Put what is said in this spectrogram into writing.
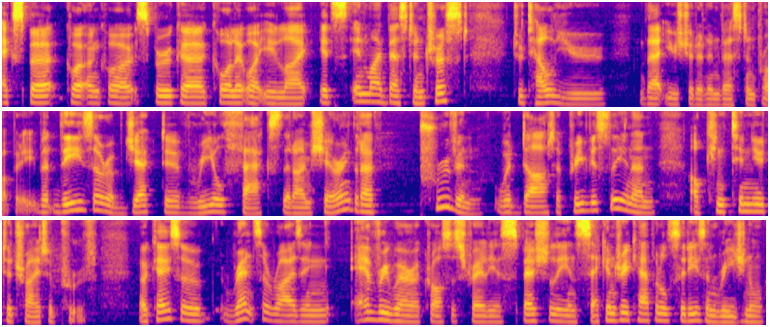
expert, quote unquote, spruiker, call it what you like, it's in my best interest to tell you that you shouldn't invest in property. But these are objective, real facts that I'm sharing that I've proven with data previously and I'll continue to try to prove. Okay, so rents are rising everywhere across Australia, especially in secondary capital cities and regional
